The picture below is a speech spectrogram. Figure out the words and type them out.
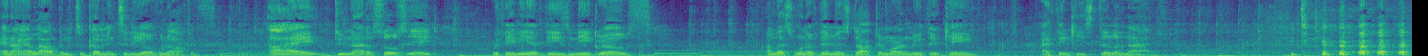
and I allowed them to come into the Oval Office. I do not associate with any of these Negroes, unless one of them is Dr. Martin Luther King. I think he's still alive.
